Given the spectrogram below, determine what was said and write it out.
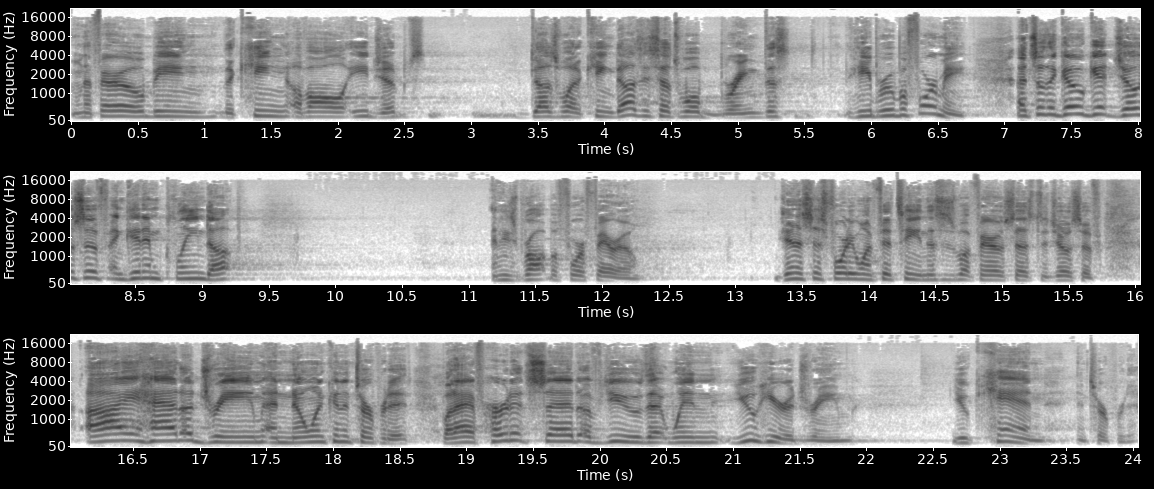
And the Pharaoh, being the king of all Egypt, does what a king does. He says, Well, bring this Hebrew before me. And so they go get Joseph and get him cleaned up. And he's brought before Pharaoh. Genesis 41 15, this is what Pharaoh says to Joseph I had a dream, and no one can interpret it, but I have heard it said of you that when you hear a dream, You can interpret it.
